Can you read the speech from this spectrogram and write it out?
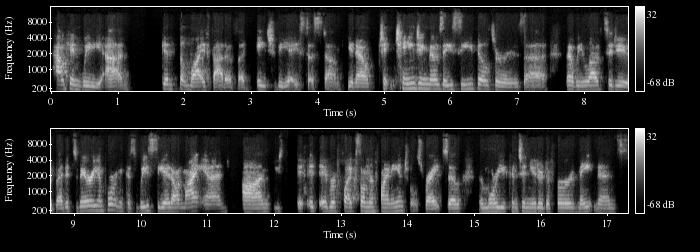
how can we uh, get the life out of an HVA system, you know, ch- changing those AC filters uh, that we love to do. But it's very important because we see it on my end. On um, it, it reflects on the financials, right? So the more you continue to defer maintenance,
